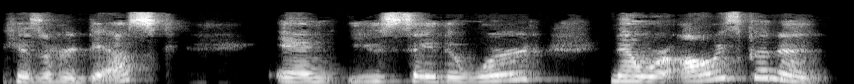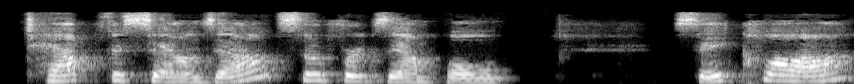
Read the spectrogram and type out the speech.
his or her desk and you say the word. Now we're always going to tap the sounds out. So for example, say claw,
